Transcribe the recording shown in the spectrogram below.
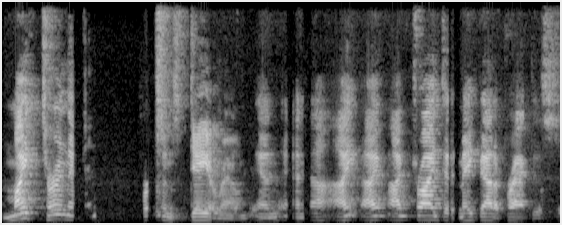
might turn that person's day around. And, and uh, I, I, I've tried to make that a practice.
